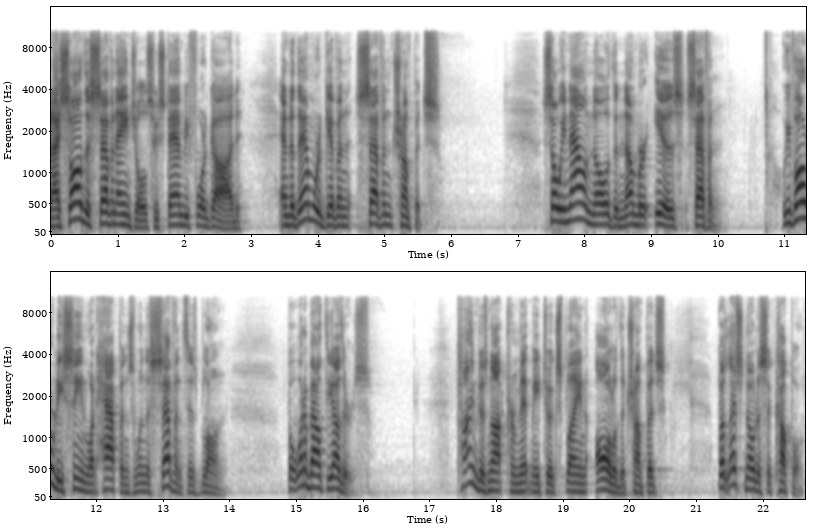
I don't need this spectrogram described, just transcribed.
And I saw the seven angels who stand before God, and to them were given seven trumpets. So we now know the number is seven. We've already seen what happens when the seventh is blown. But what about the others? Time does not permit me to explain all of the trumpets, but let's notice a couple.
